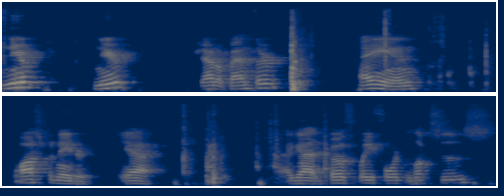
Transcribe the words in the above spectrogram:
Nope. Nope. Shadow Panther and Waspinator. Yeah. I got both Wave Four Deluxes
